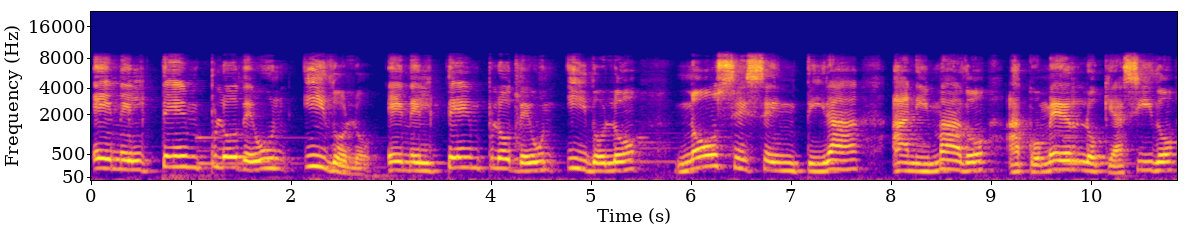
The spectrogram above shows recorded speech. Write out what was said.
en el templo de un ídolo, en el templo de un ídolo, no se sentirá animado a comer lo que ha sido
